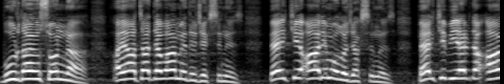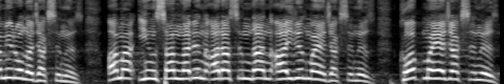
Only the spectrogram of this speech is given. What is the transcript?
Buradan sonra hayata devam edeceksiniz. Belki alim olacaksınız. Belki bir yerde amir olacaksınız. Ama insanların arasından ayrılmayacaksınız. Kopmayacaksınız.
